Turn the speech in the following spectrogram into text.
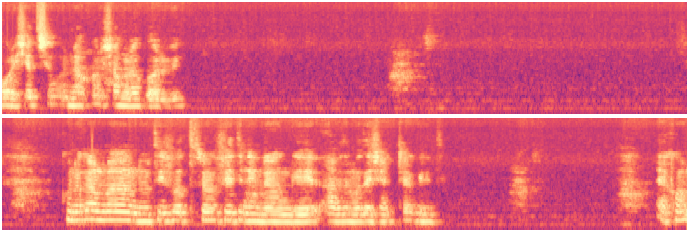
পরিশোধ সময় নকল সংগ্রহ করবে। কোনো কারণ নথিপত্র পেতে নিম্ন অঙ্গের আবেদন মধ্যে এখন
